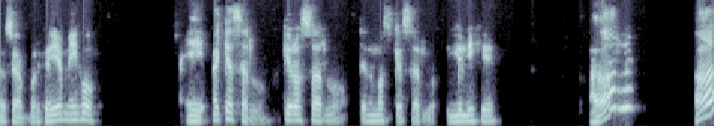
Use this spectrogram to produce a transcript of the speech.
o sea, porque ella me dijo, eh, hay que hacerlo, quiero hacerlo, tenemos que hacerlo, y yo le dije, a darle, Ah,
